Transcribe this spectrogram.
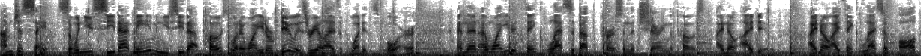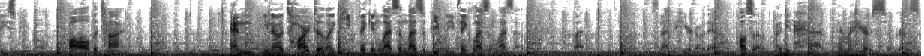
I'm just saying. So when you see that meme and you see that post, what I want you to do is realize what it's for. And then I want you to think less about the person that's sharing the post. I know I do. I know I think less of all these people all the time. And, you know, it's hard to like keep thinking less and less of people you think less and less of. But it's neither here nor there. Also, I need a hat. And my hair is so gross.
